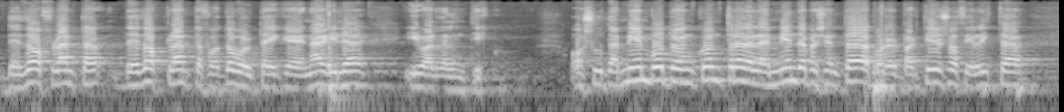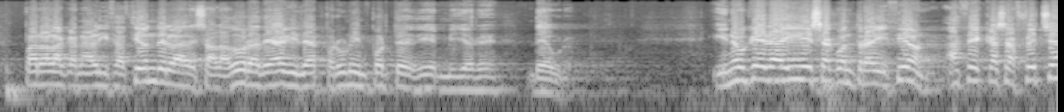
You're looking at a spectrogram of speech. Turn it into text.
de dos, plantas, fotovoltaicas en Águila y Valdelentisco. O su también voto en contra de la enmienda presentada por el Partido Socialista para la canalización de la desaladora de Águilas por un importe de 10 millones de euros. Y no queda ahí esa contradicción. Hace escasas fechas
